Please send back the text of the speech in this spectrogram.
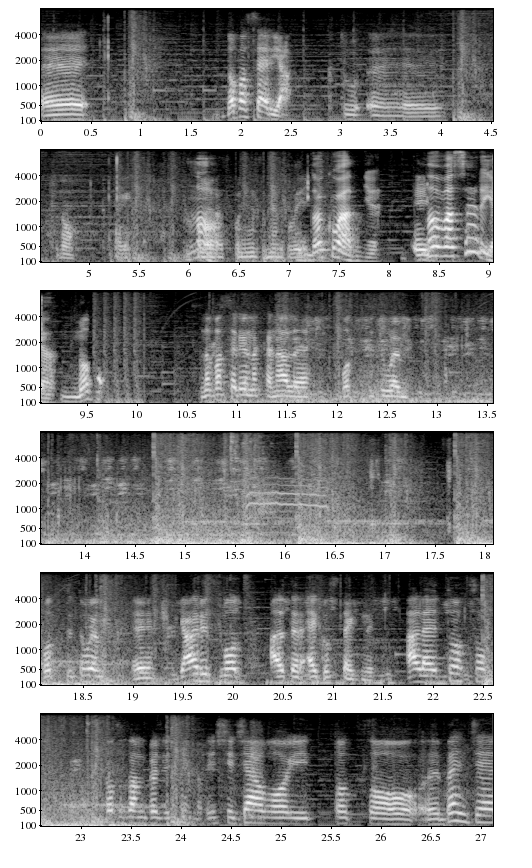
E, nowa seria, któ, e, no, tak No, teraz powinienem sobie powiedzieć. dokładnie. Nowa seria. Nowa, nowa seria na kanale pod tytułem pod tytułem e, Garry's Mod Alter Ego Stegny. Ale to co, to, co tam będzie się, się działo i to, co e, będzie,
